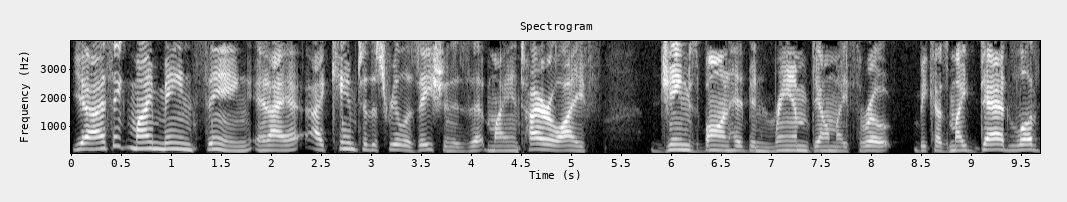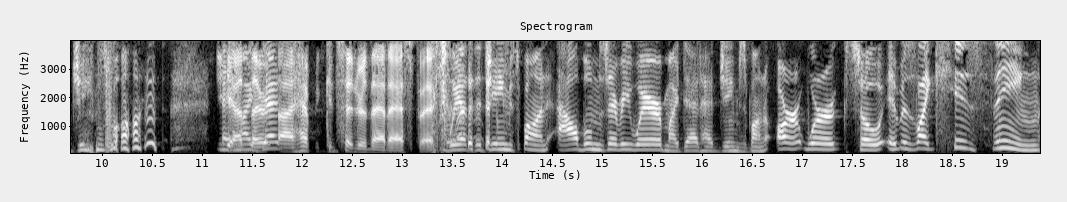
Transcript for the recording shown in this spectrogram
Yeah, I think my main thing, and I I came to this realization, is that my entire life, James Bond had been rammed down my throat because my dad loved James Bond. yeah, dad, I haven't considered that aspect. we had the James Bond albums everywhere. My dad had James Bond artwork, so it was like his thing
